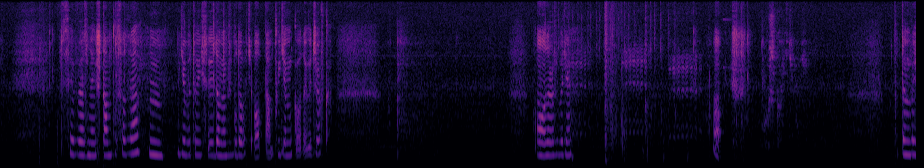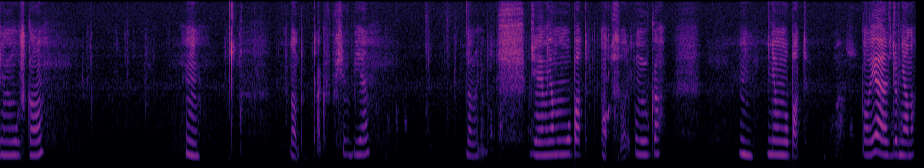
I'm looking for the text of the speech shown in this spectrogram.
Sobie wezmę już tam posadzę. Hmm, gdzie by tu iść sobie domek zbudować? O, tam pójdziemy koło tego drzewka. O, teraz będzie... O, Łóżko. Potem weźmiemy łóżko. Hmm. Dobra, tak się wbije. Dobra, dobra. Gdzie ja mam łopatę? O, sorry, pomyłka. Hmm, nie mam łopaty. O, jest, drewniana.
